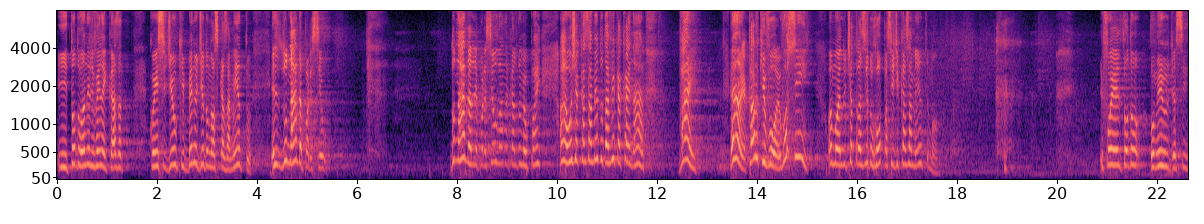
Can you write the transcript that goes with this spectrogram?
E todo ano ele vem lá em casa. Coincidiu que, bem no dia do nosso casamento, ele do nada apareceu. Do nada ele apareceu lá na casa do meu pai. Ah, hoje é casamento do Davi com a Cainara. Vai, não, é claro que vou, eu vou sim. Ô, irmão, ele não tinha trazido roupa assim de casamento, irmão. E foi ele todo humilde assim.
